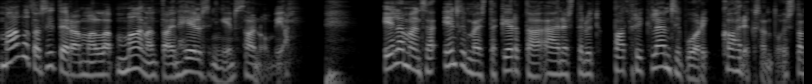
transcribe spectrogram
Mä aloitan siteraamalla maanantain Helsingin Sanomia. Elämänsä ensimmäistä kertaa äänestänyt Patrick Länsivuori 18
